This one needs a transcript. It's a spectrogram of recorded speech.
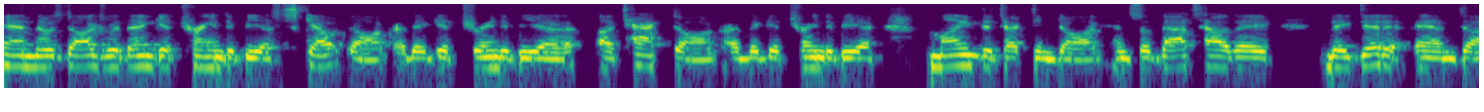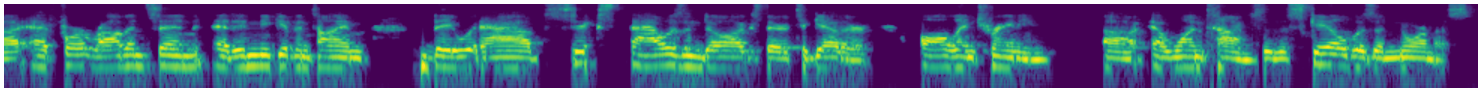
And those dogs would then get trained to be a scout dog, or they get trained to be a attack dog, or they get trained to be a mine detecting dog. And so that's how they they did it. And uh, at Fort Robinson, at any given time, they would have six thousand dogs there together, all in training uh, at one time. So the scale was enormous.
